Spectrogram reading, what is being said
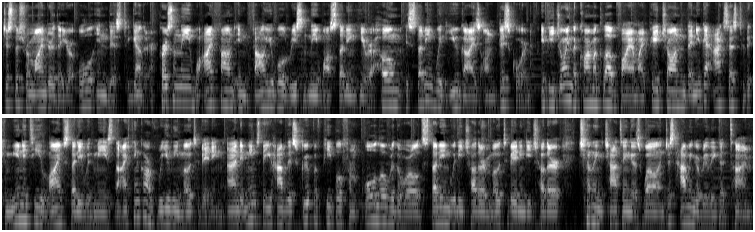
Just this reminder that you're all in this together. Personally, what I found invaluable recently while studying here at home is studying with you guys on Discord. If you join the Kharma Club via my Patreon, then you get access to the community live study with me's that I think are really motivating. And it means that you have this group of people from all over the world studying with each other, motivating each other, chilling, chatting as well, and just having a really good time.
